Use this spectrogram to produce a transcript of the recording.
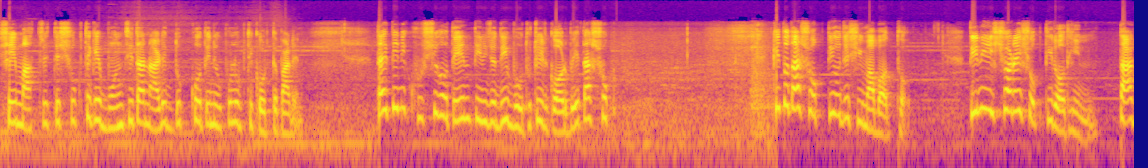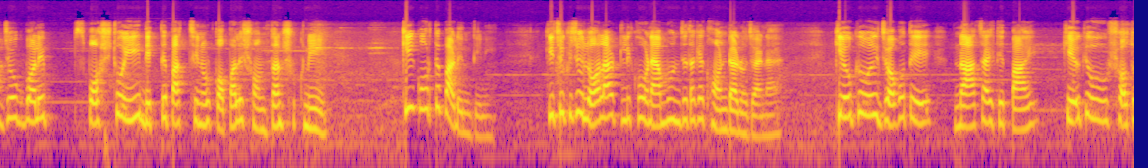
সেই মাতৃত্বের সুখ থেকে বঞ্চিতা নারীর দুঃখ তিনি উপলব্ধি করতে পারেন। তাই তিনি খুশি হতেন তিনি যদি বধূটির গর্বে তার শক্তি কিন্তু তার শক্তিও যে সীমাবদ্ধ। তিনি ঈশ্বরের শক্তির অধীন। তার যোগ বলে স্পষ্টই দেখতে পাচ্ছেন ওর কপালে সন্তান সুখ নেই। কি করতে পারেন তিনি? কিছু কিছু লল আর্ট লিখন এমন যে তাকে খণ্ডানো যায় না। কেউ কেউ ওই জগতে না চাইতে পায়, কেউ কেউ শত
